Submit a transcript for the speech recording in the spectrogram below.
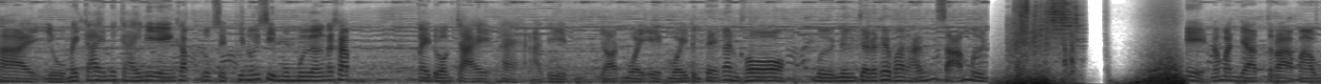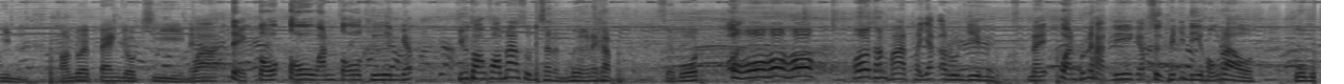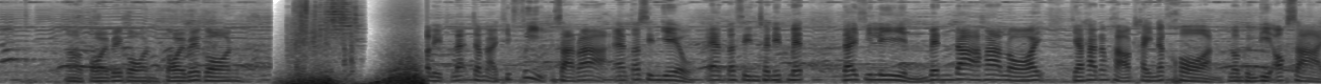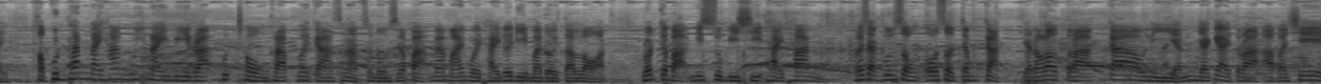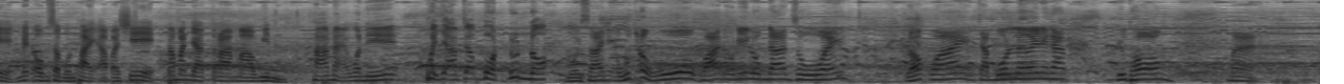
ค่ายอยู่ไม่ใกล้ไม่ไกลนี่เองครับลูกศิษย์พี่นุ้ยสี่มุมเมืองนะครับในดวงใจแหมอดีต ยอดมวยเอกมวยดึงเตะก้านคอหมื่นหนึ่งจระเข้ฟาถางสามหมื่นเท่น้ำมันยาตรามาวิน พร้อมด้วยแป้งโยคีนะว่าเด็กโตโตวันโตคืนครับ คิวทองฟอร์มล่าสุดสนั่นเมืองนะครับ เสียโบ๊ทโอ้โหโหโหโอ้ทำมาดพยักอรุณยิม ในวันพฤหัสนี้ครับศึกเพชรยินดีของเรากูมูอ้าวต่อยไปก่อน ต่อยไปก่อน ผลิตและจำหน่ายทิฟฟี่ซาร่าแอนตาซินเยล แอนตาซินชนิดเม็ด ไดฟิลีน เบนด้า 500 ยาธาตุน้ำขาวไทยนคร รวมถึงดีออกไซด์ขอบคุณท่านในห้างวิในยวีระพุทธชงครับให้การสนับสนุนศิลปะแม่ไม้มวยไทยด้วยดีมาโดยตลอด รถกระบะมิตซูบิชิไททันบริษัทบุญส่งโอสถจำกัดยาน้องเหล่าตรา 9 เหรียญยาแก้ไอตราอาปาเช่เม็ดอมสมุนไพรอาปาเช่น้ำมันยาตรามาวินทานแหมวันนี้พยายามจะบดรุ่นน้องมวยซ้ายนี่อาวุธโอ้โหขวาโดนนี้ลงดานสวย ล็อกไว้จับบนเลยนะครับคิวทองมา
